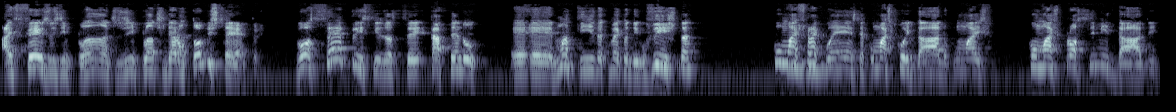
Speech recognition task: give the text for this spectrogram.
aí fez os implantes, os implantes deram todos certos, você precisa estar tá tendo é, é, mantida, como é que eu digo, vista, com mais uhum. frequência, com mais cuidado, com mais, com mais proximidade.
